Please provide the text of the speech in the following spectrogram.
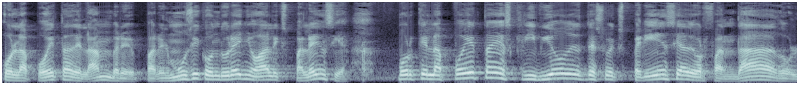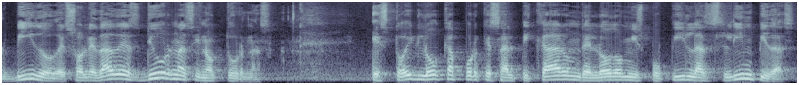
o la poeta del hambre para el músico hondureño Alex Palencia, porque la poeta escribió desde su experiencia de orfandad, olvido, de soledades diurnas y nocturnas. Estoy loca porque salpicaron de lodo mis pupilas límpidas,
